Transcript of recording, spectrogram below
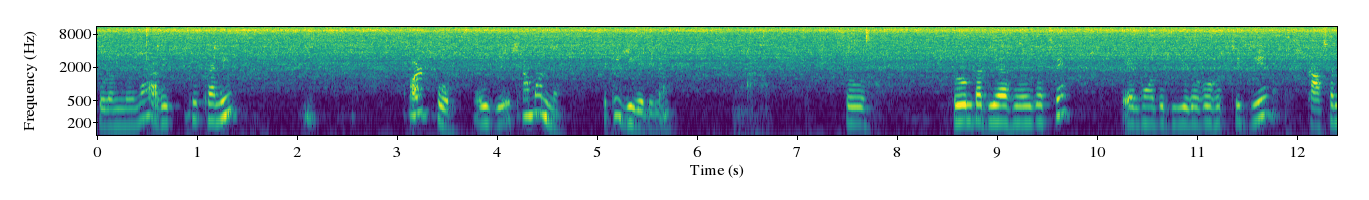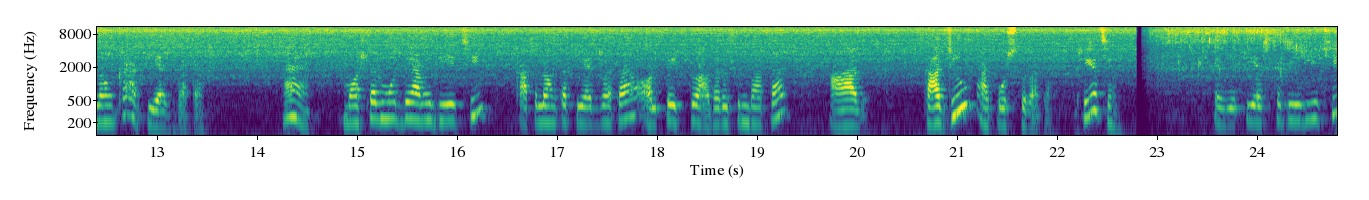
ফোড়ন নিলাম আর একটুখানি অল্প, এই যে সামান্য একটু জিরে দিলাম। তো ফোড়নটা দেওয়া হয়ে গেছে, এর মধ্যে দিয়ে দেবো হচ্ছে গিয়ে কাঁচা লঙ্কা আর পেঁয়াজ বাটা হ্যাঁ? মশলার মধ্যে আমি দিয়েছি কাঁচা লঙ্কা, পেঁয়াজ বাটা, অল্প একটু আদা রসুন বাটা আর কাজু আর পোস্ত বাটা, ঠিক আছে? যে পেঁয়াজটা দিয়ে দিয়েছি,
